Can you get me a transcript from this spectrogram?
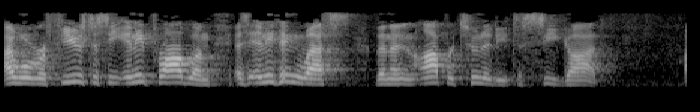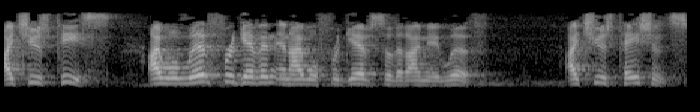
I will refuse to see any problem as anything less than an opportunity to see God. I choose peace. I will live forgiven and I will forgive so that I may live. I choose patience.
